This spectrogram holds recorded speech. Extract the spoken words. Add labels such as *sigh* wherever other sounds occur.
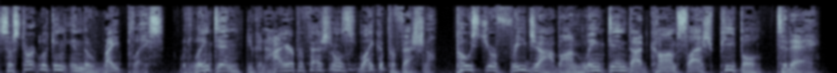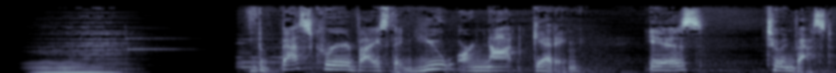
So start looking in the right place. With LinkedIn, you can hire professionals like a professional. Post your free job on linkedin.com slash people today. The best career advice that you are not getting is to invest.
